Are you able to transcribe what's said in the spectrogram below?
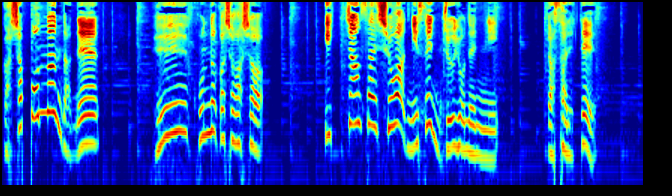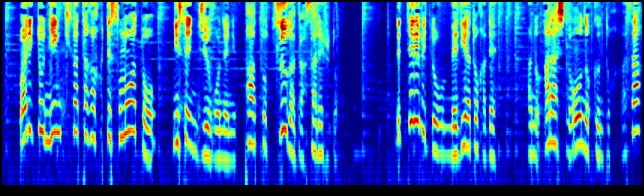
ガシャポンなんだね。へえ、こんなガシャガシャ。いっちゃん最初は2014年に出されて、割と人気が高くて、その後、2015年にパート2が出されると。で、テレビとメディアとかで、あの、嵐の大野くんとかがさ、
